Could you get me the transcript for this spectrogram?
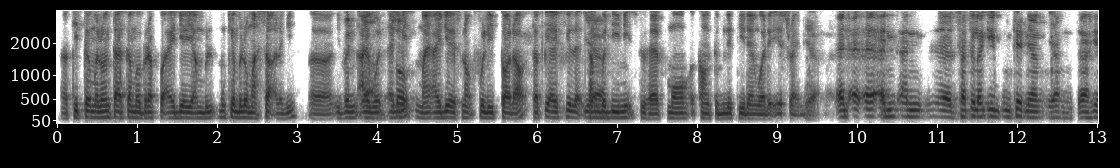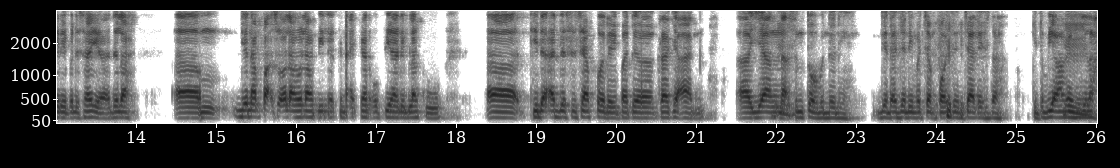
Uh, kita melontarkan beberapa idea yang be- mungkin belum masak lagi. Uh, even yeah. I would admit so, my idea is not fully thought out, tapi I feel that yeah. somebody needs to have more accountability than what it is right now. Yeah. And and and, and uh, satu lagi mungkin yang yang terakhir daripada saya adalah um, dia nampak seolah-olah bila kenaikan OPR ni berlaku, uh, tidak ada sesiapa daripada kerajaan uh, yang hmm. nak sentuh benda ni. Dia dah jadi macam poison chalice dah. Kita biarkan hmm. je lah.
